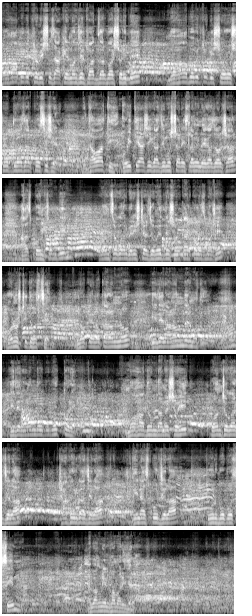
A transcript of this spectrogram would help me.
মহাপবিত্র বিশ্ব জাকের মঞ্জিল পাক দরবার শরীফে মহাপবিত্র বিশ্ব রসেব দু হাজার পঁচিশের দাওয়াতি ঐতিহাসিক আজিমুস্তান ইসলামী মেগা জলসার আজ পঞ্চম দিন পঞ্চগড় ব্যারিস্টার জমিরুদ্দিন সরকার কলেজ মাঠে অনুষ্ঠিত হচ্ছে। লোকে লোকারণ্য, ঈদের আনন্দের মতো, ঈদের আনন্দ উপভোগ করে মহা ধুমধামের সহিত পঞ্চগড় জেলা, ঠাকুরগাঁ জেলা, দিনাজপুর জেলা, পূর্ব পশ্চিম এবং নীলফামারী জেলা।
